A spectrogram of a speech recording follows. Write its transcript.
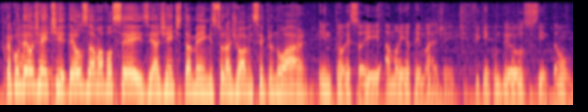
Fica com Obrigado, Deus, gente. Deus ama vocês e a gente também. Mistura Jovem sempre no ar. Então é isso aí, amanhã tem mais, gente. Fiquem com Deus. Então,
